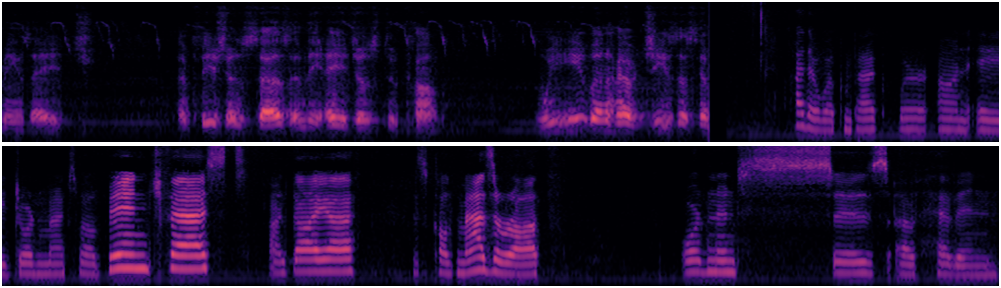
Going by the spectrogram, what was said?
means age. Ephesians says, in the ages to come. We even have Jesus himself. Hi there, welcome back. We're on a Jordan Maxwell binge fest on Gaia. This is called Mazarroth Ordinances of Heaven.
